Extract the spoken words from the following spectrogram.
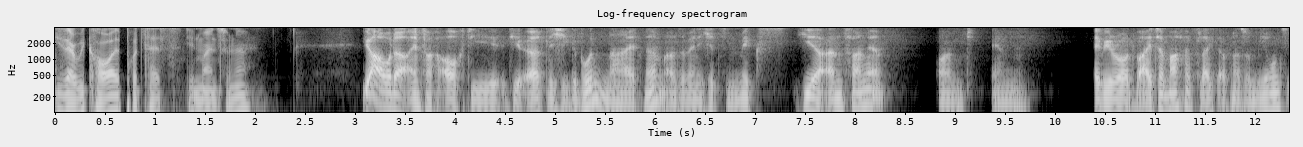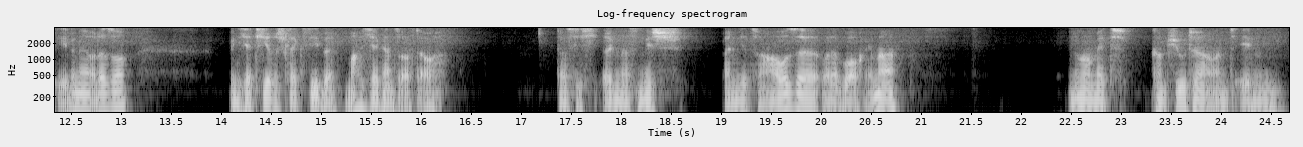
dieser Recall-Prozess, den meinst du, ne? Ja, oder einfach auch die, die örtliche Gebundenheit. Ne? Also wenn ich jetzt einen Mix hier anfange und im Abbey Road weitermache, vielleicht auf einer Summierungsebene oder so, bin ich ja tierisch flexibel. Mache ich ja ganz oft auch. Dass ich irgendwas misch bei mir zu Hause oder wo auch immer. Nur mit Computer und eben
